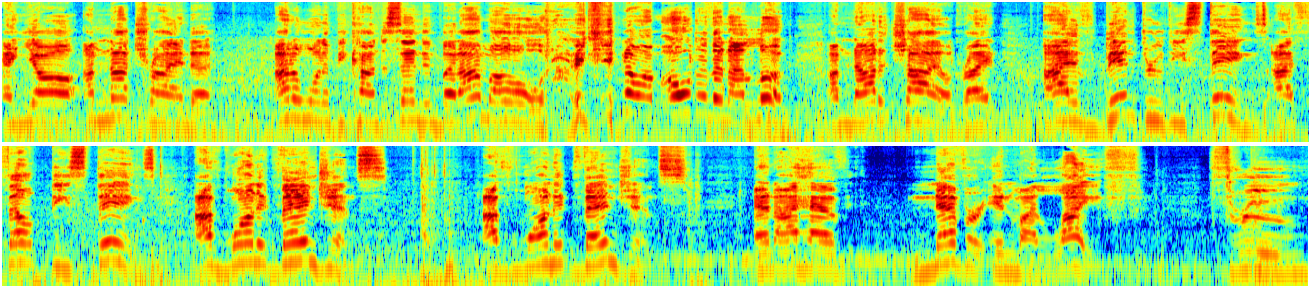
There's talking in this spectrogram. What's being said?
And y'all, I'm not trying to I don't want to be condescending, but I'm old. you know, I'm older than I look. I'm not a child, right? I've been through these things. I felt these things. I've wanted vengeance. I've wanted vengeance. And I have never in my life, through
